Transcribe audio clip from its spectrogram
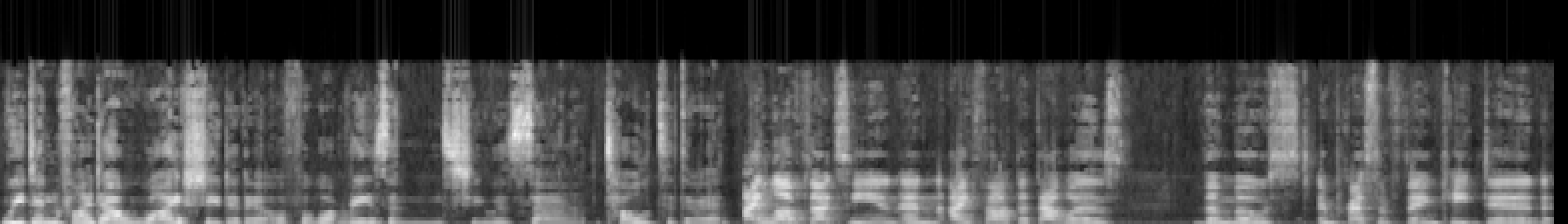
we didn't find out why she did it or for what reasons she was uh, told to do it. I loved that scene, and I thought that that was the most impressive thing Kate did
